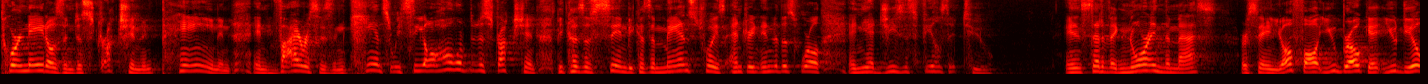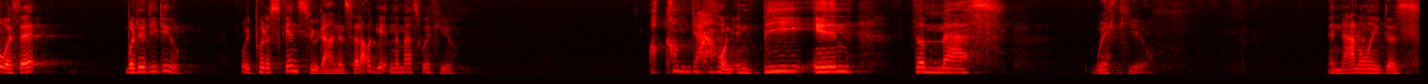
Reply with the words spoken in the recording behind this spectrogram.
tornadoes and destruction and pain and, and viruses and cancer. We see all of the destruction because of sin, because of man's choice entering into this world. And yet Jesus feels it too. And instead of ignoring the mess or saying, Your fault, you broke it, you deal with it, what did he do? Well, he put a skin suit on and said, I'll get in the mess with you. I'll come down and be in the mess with you. And not only does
